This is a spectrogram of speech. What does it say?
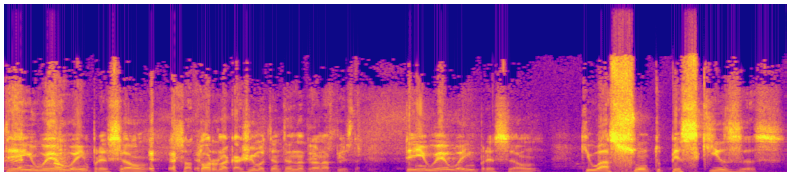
Tenho eu a impressão, Satoru Nakajima tentando entrar na pista. Tenho eu a impressão que o assunto pesquisas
